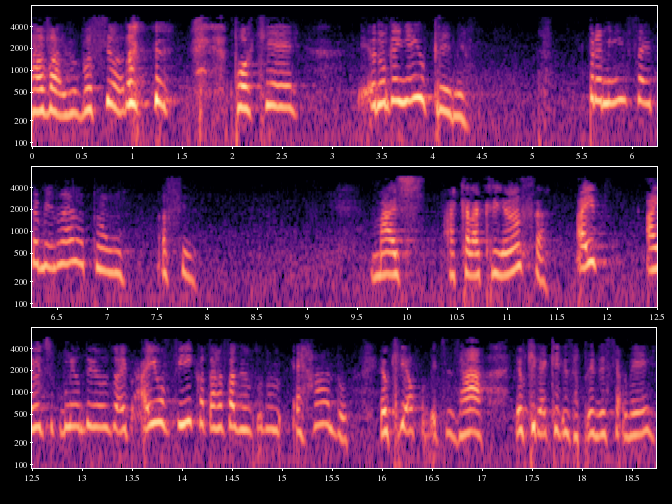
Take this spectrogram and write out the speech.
ah, vai, me emociona. Porque eu não ganhei o prêmio. Para mim, isso aí também não era tão assim. Mas aquela criança, aí, aí eu digo, meu Deus, aí, aí eu vi que eu estava fazendo tudo errado. Eu queria alfabetizar, eu queria que eles aprendessem a ler.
